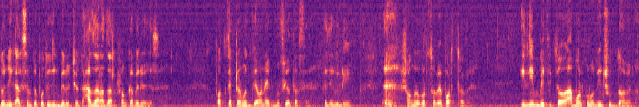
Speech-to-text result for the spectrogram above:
দৈনিক আলিসাম তো প্রতিদিন বেরোচ্ছে হাজার হাজার সংখ্যা বের হয়ে গেছে। প্রত্যেকটার মধ্যে অনেক নসিহত আছে, যেগুলি সংগ্রহ করতে হবে, পড়তে হবে। ইলিম ব্যতীত আমল কোনো দিন শুদ্ধ হবে না।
